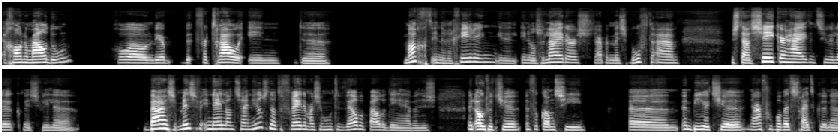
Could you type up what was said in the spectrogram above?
Gewoon normaal doen gewoon weer vertrouwen in de macht, in de regering, in, in onze leiders. Daar hebben mensen behoefte aan. Bestaanszekerheid natuurlijk. Mensen willen basis. Mensen in Nederland zijn heel snel tevreden, maar ze moeten wel bepaalde dingen hebben. Dus een autootje, een vakantie, um, een biertje, naar een voetbalwedstrijd kunnen.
